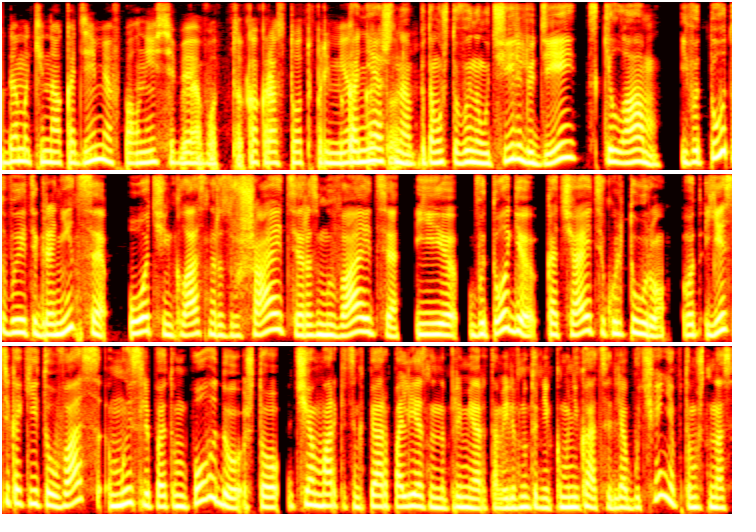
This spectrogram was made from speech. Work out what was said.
демо-киноакадемия вполне себе вот как раз тот пример. Конечно, который- потому что вы научили людей скиллам. И вот тут вы эти границы очень классно разрушаете, размываете и в итоге качаете культуру. Вот есть ли какие-то у вас мысли по этому поводу, что чем маркетинг, пиар полезны, например, там, или внутренние коммуникации для обучения, потому что у нас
